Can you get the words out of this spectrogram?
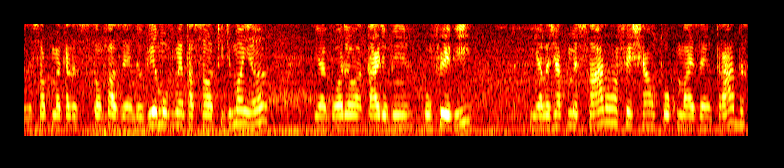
Olha só como é que elas estão fazendo. Eu vi a movimentação aqui de manhã e agora à tarde eu vim conferir e elas já começaram a fechar um pouco mais a entrada.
